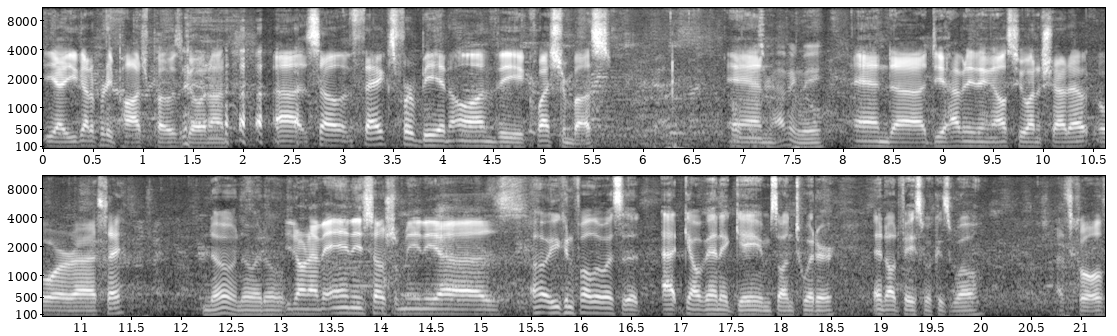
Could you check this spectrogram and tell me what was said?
Yeah, you got a pretty posh pose going on. uh, so thanks for being on the question bus. Thanks for And having me. and uh, do you have anything else you want to shout out or uh, say? No, no, I don't. You don't have any social medias. Oh, you can follow us at, at Galvanic Games on Twitter and on Facebook as well. That's cool.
